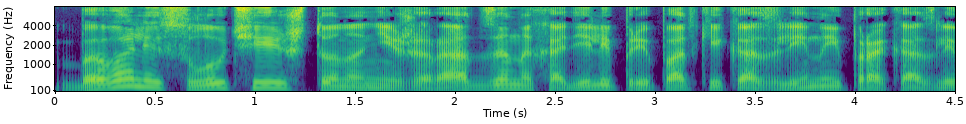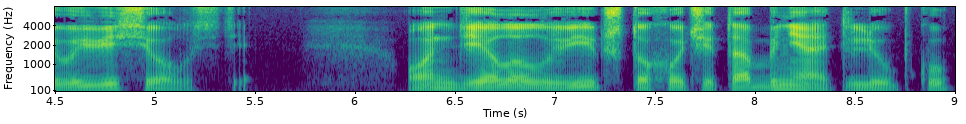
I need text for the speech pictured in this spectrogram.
Бывали случаи, что на Нижерадзе находили припадки козлиной проказливой веселости — он делал вид, что хочет обнять Любку,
